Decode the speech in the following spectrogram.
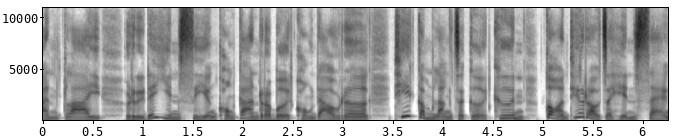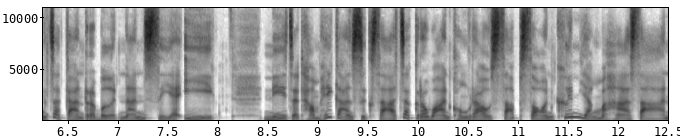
อันใกล้ หรือได้ยินเสียงของการระเบิดของดาวฤกษ์ที่กำลังจะเกิดขึ้น ก่อนที่เราจะเห็นแสงจากการระเบิดนั้นเสียอีกนี่จะทำให้การศึกษาจักรวาลของเราซับซ้อนขึ้นอย่างมหาศาล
